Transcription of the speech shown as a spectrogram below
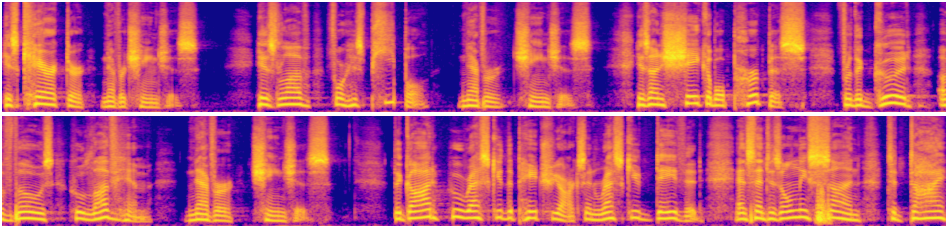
His character never changes. His love for his people never changes. His unshakable purpose for the good of those who love him never changes. The God who rescued the patriarchs and rescued David and sent his only son to die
